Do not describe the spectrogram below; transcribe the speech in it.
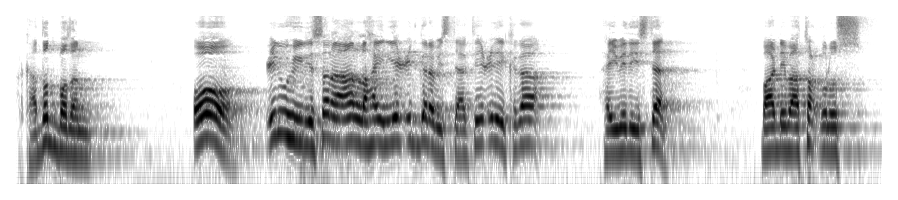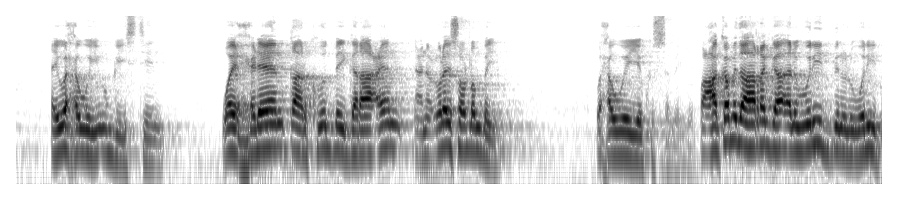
Marka dad badan oo cid u hiidhisana aan lahayn iyo cid garab istaagtay cid ay kaga haybadaystaan baa dhibaato culus ay waxa weeye u geysteen. Way xidheen qaarkood bay garaaceen yani culays oo dhan bay waxa weeye ku sameeyeen. Waxaa ka mid ahaa ragga alwaliid bin lwaliid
